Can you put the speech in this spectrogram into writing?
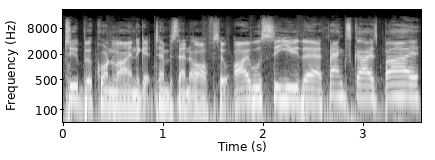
to book online and get 10% off. So I will see you there. Thanks, guys. Bye.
